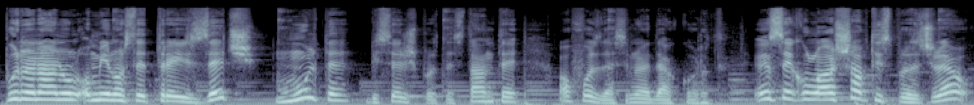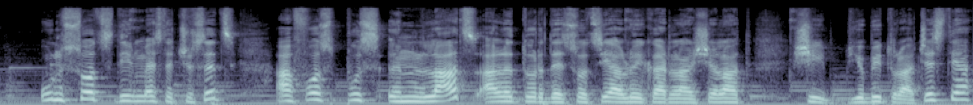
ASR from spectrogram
Până în anul 1930, multe biserici protestante au fost de asemenea de acord. În secolul al XVII-lea, un soț din Massachusetts a fost pus în laț alături de soția lui care l-a înșelat și iubitul acestea,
